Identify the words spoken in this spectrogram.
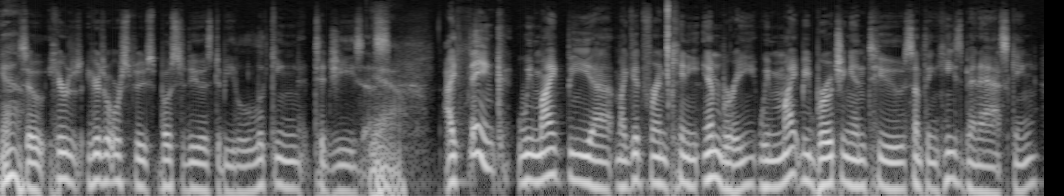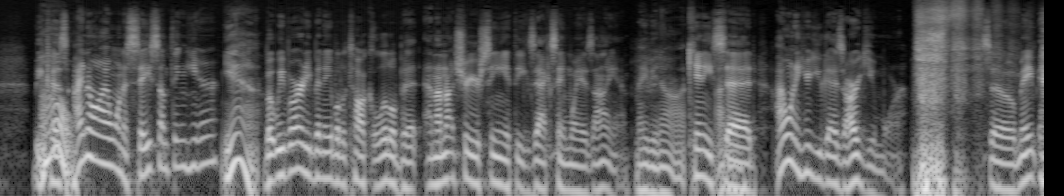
yeah. So here's here's what we're supposed to do is to be looking to Jesus. Yeah. I think we might be uh, my good friend Kenny Embry. We might be broaching into something he's been asking because Oh. I know I want to say something here. Yeah. But we've already been able to talk a little bit, and I'm not sure you're seeing it the exact same way as I am. Maybe not. Kenny I don't said, "I want to hear you guys argue more." so maybe.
